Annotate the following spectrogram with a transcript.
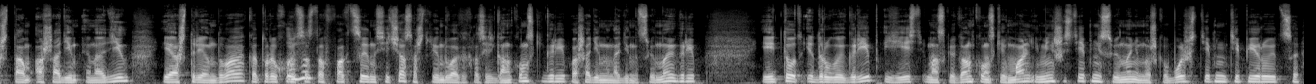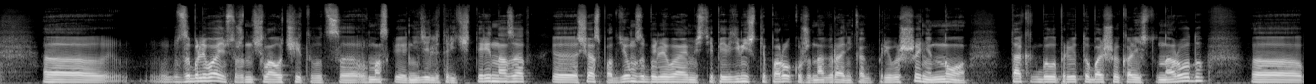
штамм H1N1 и H3 H1N2, который входит угу. в состав вакцины. Сейчас H3N2 как раз есть гонконгский грипп, H1N1 – это свиной грипп. И тот, и другой грипп есть в Москве. Гонконгский в, меньшей степени, свиной немножко в большей степени типируется. Заболеваемость уже начала учитываться в Москве недели 3-4 назад. Э, сейчас подъем заболеваемости. Эпидемический порог уже на грани как бы превышения, но так как было привито большое количество народу, э,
